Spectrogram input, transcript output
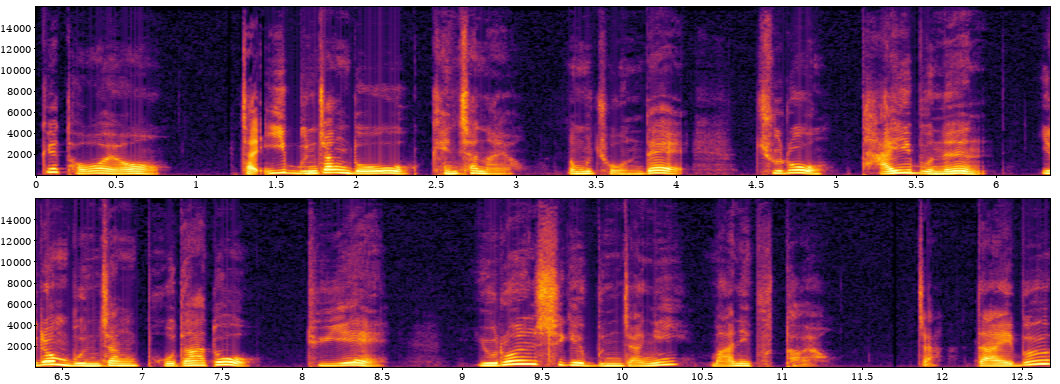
꽤 더워요. 자, 이 문장도 괜찮아요. 너무 좋은데 주로 다이브는 이런 문장보다도 뒤에 이런 식의 문장이 많이 붙어요. 자, 다이브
